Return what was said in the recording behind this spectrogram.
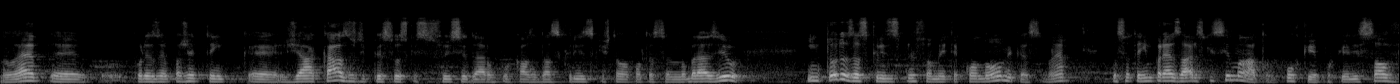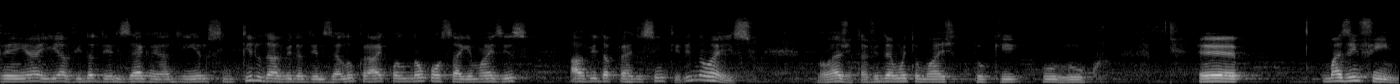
Não é? é por exemplo, a gente tem é, já casos de pessoas que se suicidaram por causa das crises que estão acontecendo no Brasil. Em todas as crises, principalmente econômicas, né, você tem empresários que se matam. Por quê? Porque eles só veem aí a vida deles é ganhar dinheiro, o sentido da vida deles é lucrar, e quando não conseguem mais isso, a vida perde o sentido. E não é isso. Não é, gente? A vida é muito mais do que o lucro. É, mas, enfim,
